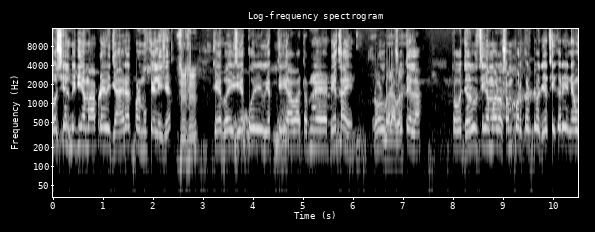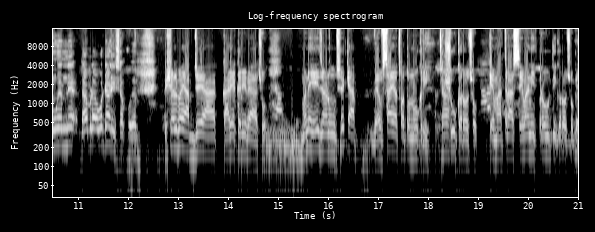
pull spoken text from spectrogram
સોશિયલ મીડિયામાં આપણે એવી જાહેરાત પણ મૂકેલી છે કે ભાઈ જે કોઈ વ્યક્તિ આવા તમને દેખાય રોડ ઉપર બરાબર. સૂતેલા તો જરૂરથી અમારો સંપર્ક કરજો જેથી કરીને હું એમને દાબડા ઓઢાડી શકું એમ. વિશાલભાઈ આપ જે આ કાર્ય કરી રહ્યા છો મને એ જાણવું છે કે આપ વ્યવસાય અથવા તો નોકરી શું કરો છો? કે માત્ર આ સેવાની જ પ્રવૃત્તિ કરો છો કે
